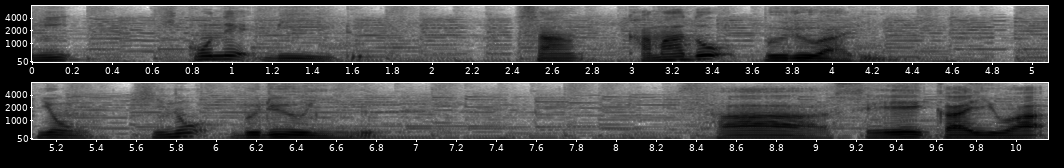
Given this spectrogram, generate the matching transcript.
2彦根ビール。3かまどブルワリー。4日野ブルーイング。さあ正解は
